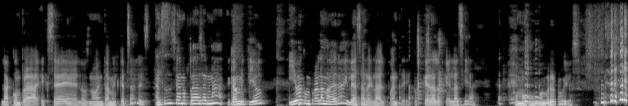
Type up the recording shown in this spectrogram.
la compra excede los 90 mil quetzales? Entonces ya no puede hacer nada. Cambio, mi tío iba a comprar la madera y les arreglaba el puente, porque era lo que él hacía, como un hombre rubios.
